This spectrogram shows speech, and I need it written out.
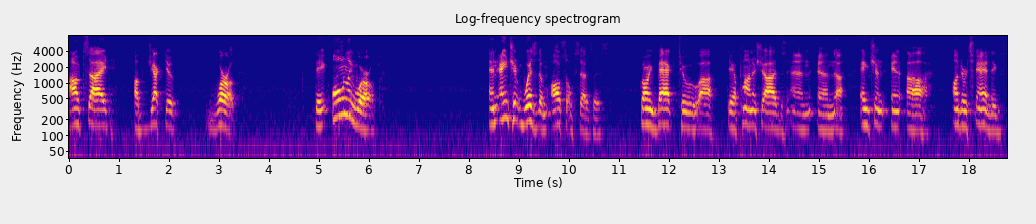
outside objective world. The only world, and ancient wisdom also says this, going back to uh, the Upanishads and, and uh, ancient uh, understandings,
